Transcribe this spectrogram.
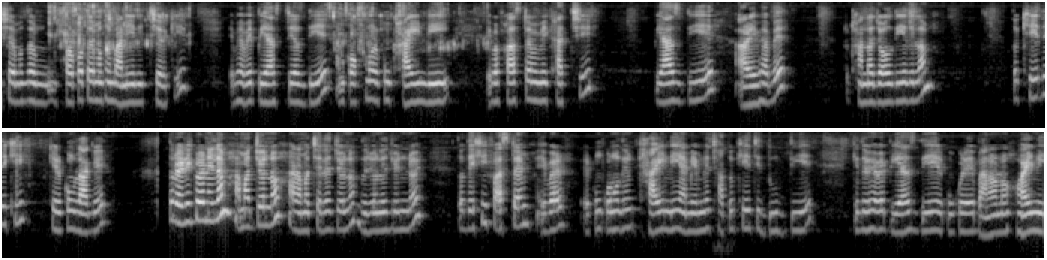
ইসের মতন, শরবতের মতন বানিয়ে নিচ্ছি আর কি। এভাবে পেঁয়াজ টিয়াজ দিয়ে, আমি কখনো এরকম খাইনি। এবার ফার্স্ট টাইম আমি খাচ্ছি। পেঁয়াজ দিয়ে আর এইভাবে একটু ঠান্ডা জল দিয়ে দিলাম। তো খেয়ে দেখি কীরকম লাগে। তো রেডি করে নিলাম আমার জন্য আর আমার ছেলের জন্য, দুজনের জন্যই। তো দেখি ফার্স্ট টাইম এবার এরকম কোনো দিন খাইনি। আমি এমনি ছাতু খেয়েছি দুধ দিয়ে। কিন্তু এভাবে পেঁয়াজ দিয়ে এরকম করে বানানো হয়নি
